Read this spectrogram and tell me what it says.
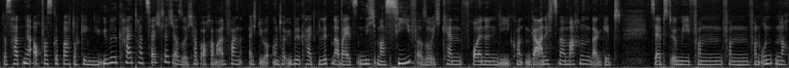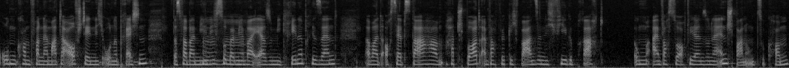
Das hat mir auch was gebracht, auch gegen die Übelkeit tatsächlich. Also ich habe auch am Anfang echt über, unter Übelkeit gelitten, aber jetzt nicht massiv. Also ich kenne Freundinnen, die konnten gar nichts mehr machen. Da geht selbst irgendwie von, von, von unten nach oben kommen, von der Matte aufstehen, nicht ohne brechen. Das war bei mir mhm. nicht so. Bei mir mhm. war eher so Migräne präsent. Aber auch selbst da haben, hat Sport einfach wirklich wahnsinnig viel gebracht um einfach so auch wieder in so eine Entspannung zu kommen.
